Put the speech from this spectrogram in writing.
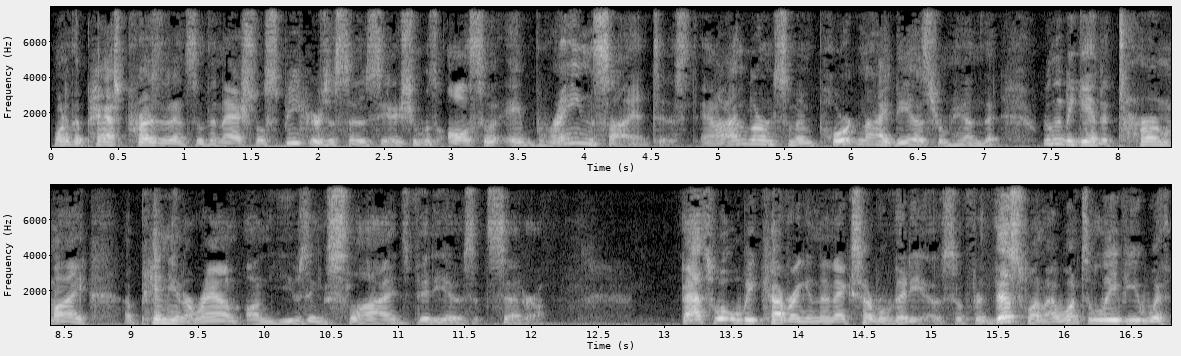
One of the past presidents of the National Speakers Association was also a brain scientist, and I learned some important ideas from him that really began to turn my opinion around on using slides, videos, etc. That's what we'll be covering in the next several videos. So for this one, I want to leave you with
